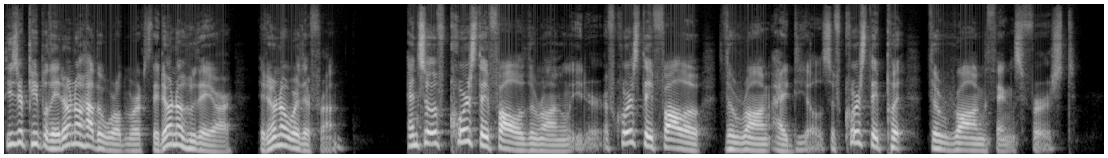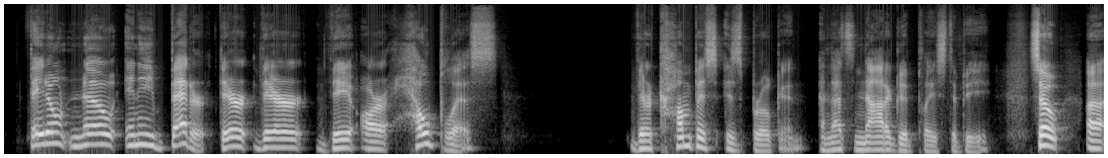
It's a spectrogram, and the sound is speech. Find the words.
These are people they don't know how the world works. They don't know who they are. They don't know where they're from. And so of course they follow the wrong leader. Of course they follow the wrong ideals. Of course they put the wrong things first. They don't know any better. They're they're they are helpless. Their compass is broken and that's not a good place to be. So uh,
